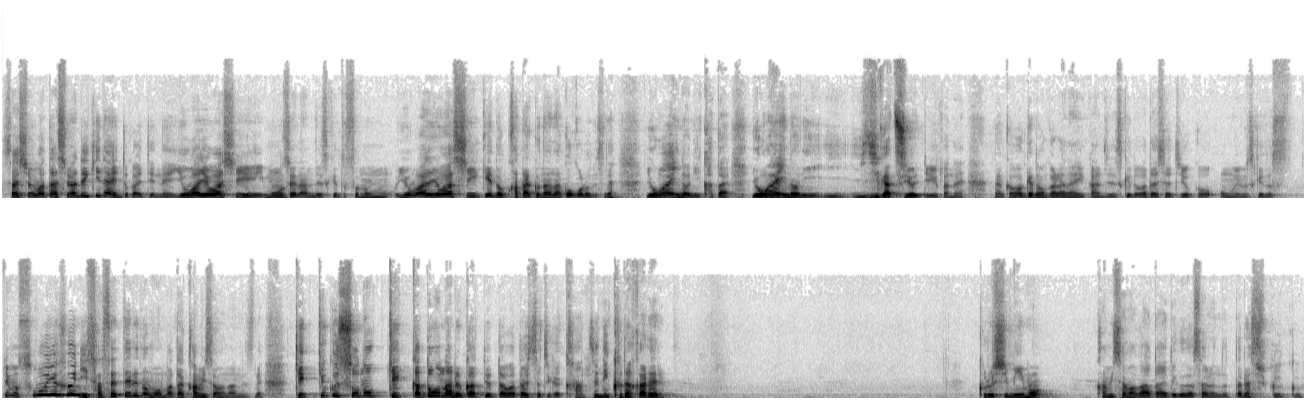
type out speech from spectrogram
最初「私はできない」とか言ってね弱々しいモーセなんですけどその弱々しいけどかたくなな心ですね。弱いのに硬い。弱いのに意地が強いというかね。なんかわけのわからない感じですけど私たちよく思いますけど。でもそういうふうにさせてるのもまた神様なんですね。結局その結果どうなるかって言ったら私たちが完全に砕かれる。苦しみも神様が与えてくださるんだったら祝福。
